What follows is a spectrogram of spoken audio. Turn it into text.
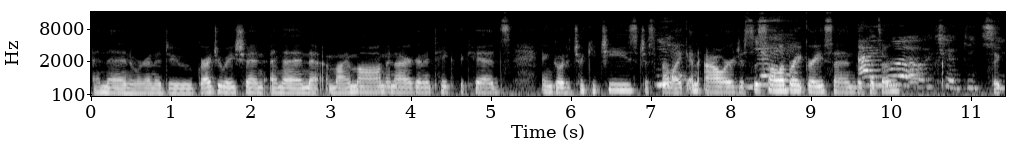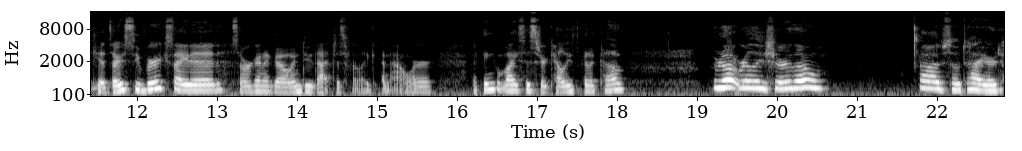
and then we're gonna do graduation. And then my mom and i are gonna take the kids and go to chuck e. Cheese just for like an hour just to Yay. celebrate greyson the kids I are E. The kids are super excited. So we're gonna go and do that just for like an hour. I think my sister kelly's gonna come. I'm not really sure though. Oh, I'm so tired.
